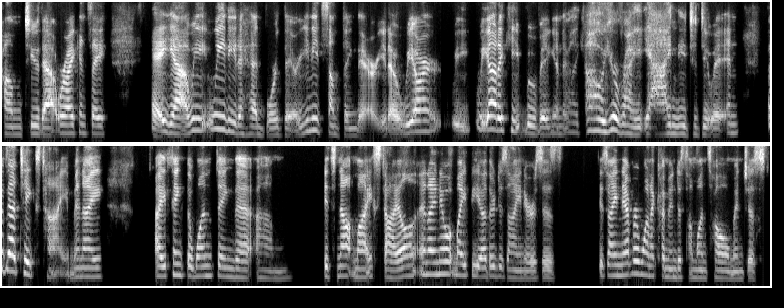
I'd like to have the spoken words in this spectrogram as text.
come to that where I can say, hey yeah we we need a headboard there you need something there you know we aren't we we got to keep moving and they're like oh you're right yeah i need to do it and but that takes time and i i think the one thing that um it's not my style and i know it might be other designers is is i never want to come into someone's home and just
